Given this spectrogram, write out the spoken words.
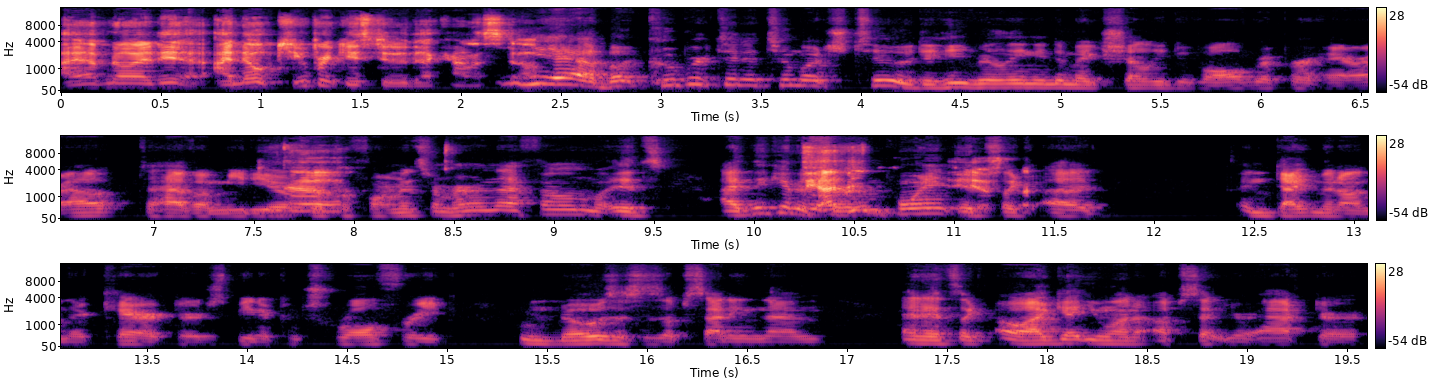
I have no idea. I know Kubrick used to do that kind of stuff. Yeah, but Kubrick did it too much too. Did he really need to make Shelley Duvall rip her hair out to have a mediocre Yeah. performance from her in that film? It's I think at a certain point yeah. it's like a indictment on their character, just being a control freak who knows this is upsetting them. And it's like, oh, I get you want to upset your actor.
